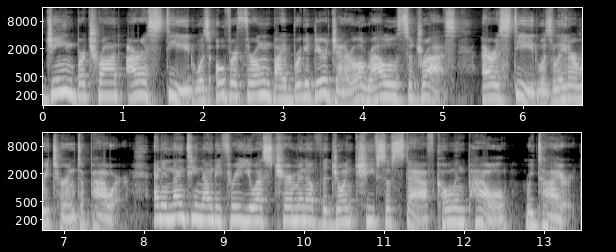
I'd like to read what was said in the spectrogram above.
Jean Bertrand Aristide was overthrown by Brigadier General Raoul Cedras. Aristide was later returned to power. And in 1993, U.S. Chairman of the Joint Chiefs of Staff, Colin Powell, retired.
